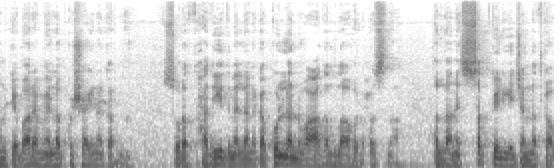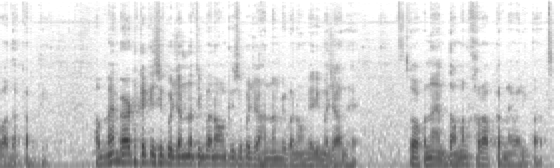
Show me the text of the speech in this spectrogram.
उनके बारे में लब कुशाई न करना। सूरत हदीद में अल्लाह ने कहा कुल्लन वाद अल्लाहुल हुस्ना. अल्लाह ने सबके लिए जन्नत का वादा कर दिया। अब मैं बैठ के किसी को जन्नती बनाऊँ, किसी को जहन्नमी बनाऊँ, मेरी मजाल है। तो अपना दामन ख़राब करने वाली बात।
